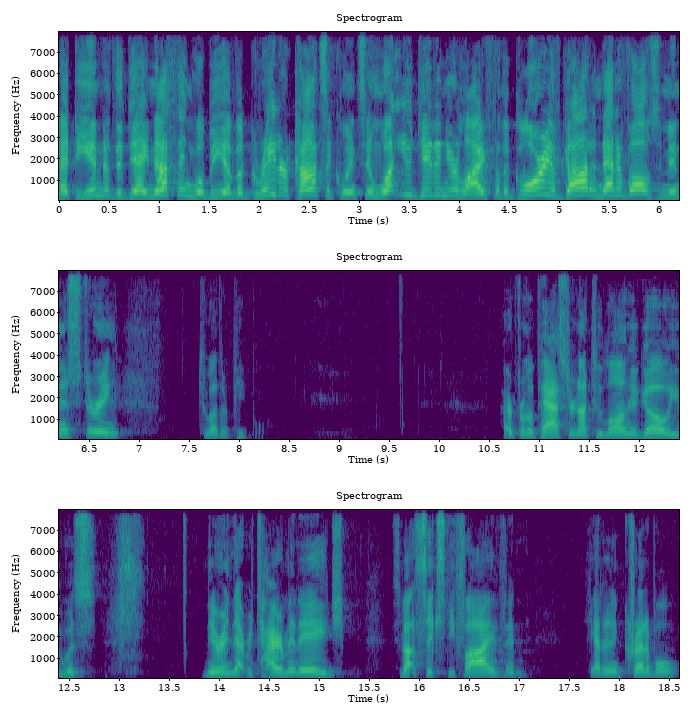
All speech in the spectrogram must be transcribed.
at the end of the day, nothing will be of a greater consequence than what you did in your life for the glory of God, and that involves ministering to other people. I heard from a pastor not too long ago. He was nearing that retirement age. He's about 65, and he had an incredible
